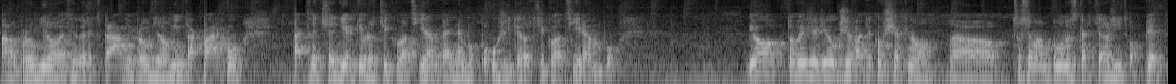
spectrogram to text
ano, proudilo, jestli to řekl správně, proudilo míň v akvárku, tak zvětšte dírky v rozcvikovací rampě nebo použijte rozcvikovací rampu. Jo, to bych řekl, že už je fakt jako všechno. Uh, co jsem vám k tomu dneska chtěl říct, opět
